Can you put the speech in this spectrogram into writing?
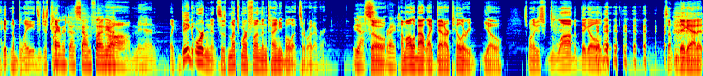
hitting the blades and just kind of does sound fun, yeah. Oh man, like big ordnance is much more fun than tiny bullets or whatever. yes. So right. I'm all about like that artillery, yo. Just want to just lob a big old something big at it.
